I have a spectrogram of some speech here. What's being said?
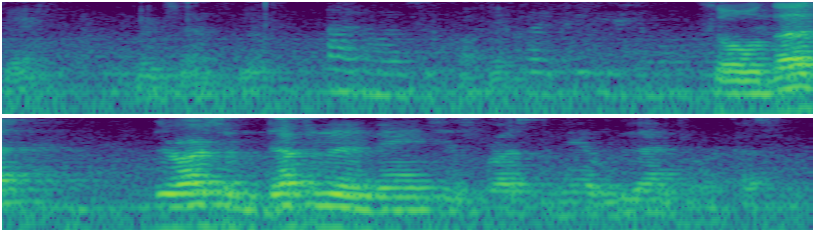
Okay, make sense? Yes? I don't know, just Okay. like to. So that's, there are some definite advantages for us to be able to do that for our customers.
